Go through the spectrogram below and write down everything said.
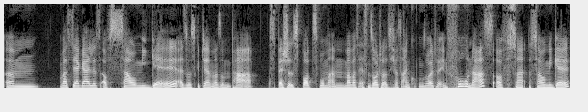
ähm, was sehr geil ist auf Sao Miguel. Also es gibt ja immer so ein paar Special Spots, wo man mal was essen sollte oder sich was angucken sollte. In Furnas auf Sa Sao Miguel.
